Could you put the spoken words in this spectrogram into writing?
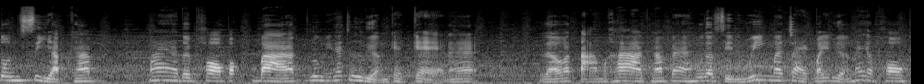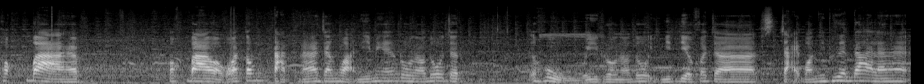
โดนเสียบครับแม่โดยพอป็อกบาครับลูกนี้น่าจะเหลืองแก่ๆนะฮะแล้วก็ตามคาดครับแม่ผู้ตัดสินวิ่งมาแจกใบเหลืองให้กับพอพ็อกบาครับพ็อกบาบอกว่าต้องตัดนะจังหวะนี้ไม่งั้นโรนัลโดจะโอ้โหโรนัลโดอีกนิดเดียวก็จะจ่ายบอลให้เพื่อนได้แล้วนะฮะ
